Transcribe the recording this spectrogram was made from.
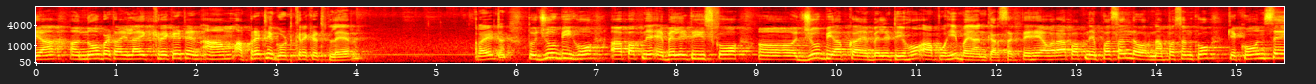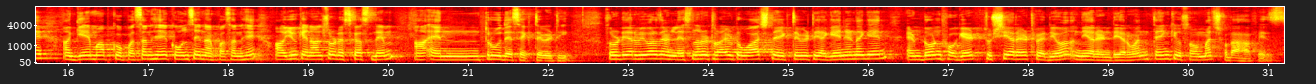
या no but I like cricket and I am a pretty good cricket player right right? तो जो भी हो, आप अपने abilities को जो भी आपका एबिलिटी हो, आप वही बयान कर सकते हैं। और आप अपने पसंद और नापसंद को कि कौन से गेम आपको पसंद है, कौन से नापसंद है you can also discuss them in through this activity so dear viewers and listener try to watch the activity again and again and don't forget to share it with your near and dear one thank you so much खुदा हाफिज़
